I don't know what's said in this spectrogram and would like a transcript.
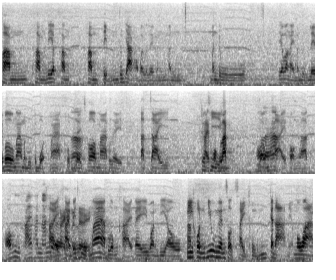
ความความเรียบความความติ่มทุกอย่างออกไปหมดเลยมันมันมันดูเรียกว่าไงมันดูเลเบลมากมันดูกระบฏมาก ผมอ่าเลยชอบมากก็เลยตัดใจเพื่ขายทีของมรัก อ๋อเหรอลองฮะ ขายของรัก อ๋อคือขายคันนั้นเลขายย ขายไปขายไปเลยถูกมากลงขายไปวันเดียว มีคนหิ้วเงินสดใส่ถุงกระดาษเนี่ยมาวาง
